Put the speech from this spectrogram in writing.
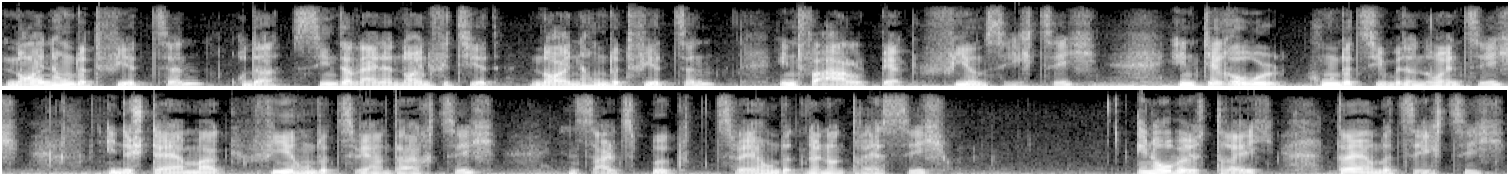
914 oder sind alleine neu infiziert 914, in Vorarlberg 64, in Tirol 197, in der Steiermark 482, in Salzburg 239, in Oberösterreich 360,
